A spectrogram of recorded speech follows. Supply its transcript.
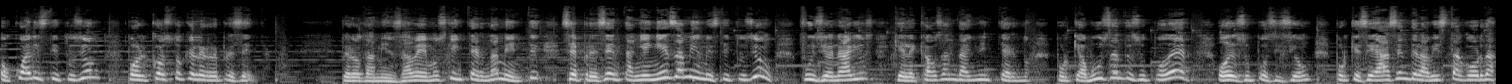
o cual institución por el costo que le representa. Pero también sabemos que internamente se presentan en esa misma institución funcionarios que le causan daño interno porque abusan de su poder o de su posición porque se hacen de la vista gorda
